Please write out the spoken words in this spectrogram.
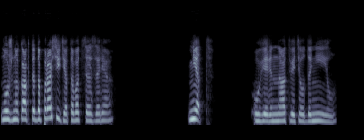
нужно как-то допросить этого Цезаря. Нет, уверенно ответил Даниил.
